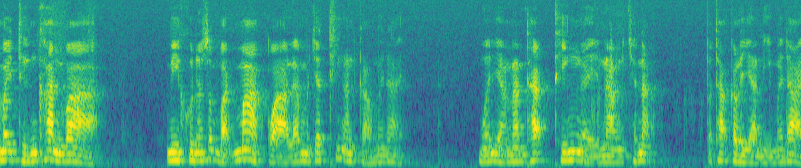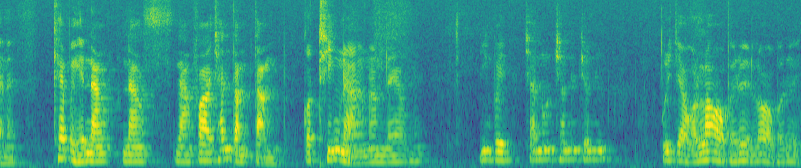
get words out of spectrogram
ไม่ถึงขั้นว่ามีคุณสมบัติมากกว่า แล้วมันจะทิ้งอันเก่าไม่ได้ เหมือนอย่างนั้นทะทิ้งไอ้นางชนะปะทะกัลยาณีไม่ได้นะแค่ไปเห็นนางนางนางฟ้าชั้นต่ำๆก็ทิ้งนางนั้นแล้ว ยิ่งไปชั้นนู้นชั้นนู้นชั้นนู้น พระเจ้าก็ล่อไปเรื่อยล่อไปเรื่อย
